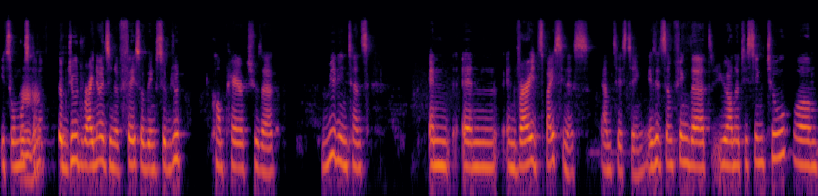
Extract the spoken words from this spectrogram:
It's almost kind of subdued right now. It's in a phase of being subdued compared to that really intense and and and varied spiciness I'm tasting. Is it something that you are noticing too? Um,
